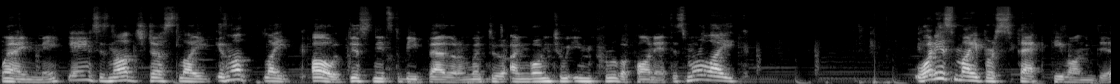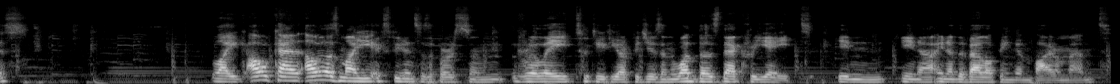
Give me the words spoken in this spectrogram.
when I make games is not just like it's not like oh this needs to be better. I'm going to I'm going to improve upon it. It's more like what is my perspective on this? Like how can how does my experience as a person relate to TTRPGs and what does that create in in a in a developing environment?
